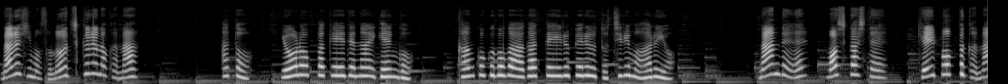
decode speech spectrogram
なる日もそのうち来るのかな。あと、ヨーロッパ系でない言語、韓国語が上がっているペルーとチリもあるよ。なんで？もしかして、K-POP かな？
